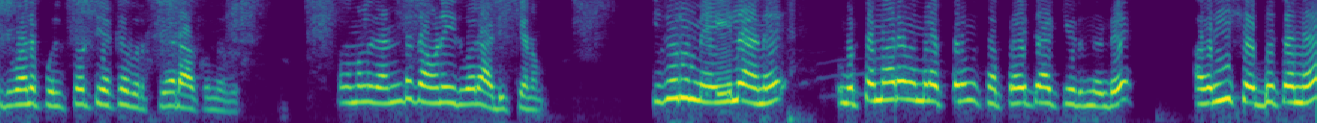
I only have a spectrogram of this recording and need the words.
ഇതുപോലെ പുൽത്തൊട്ടിയൊക്കെ വൃത്തികേടാക്കുന്നത്. അപ്പൊ നമ്മൾ രണ്ട് തവണ ഇതുപോലെ അടിക്കണം. ഇതൊരു മെയിലാണ് മുട്ടന്മാരെ നമ്മൾ എപ്പോഴും സെപ്പറേറ്റ് ആക്കി ഇടുന്നുണ്ട്. അവർ ഈ ഷെഡിൽ തന്നെ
